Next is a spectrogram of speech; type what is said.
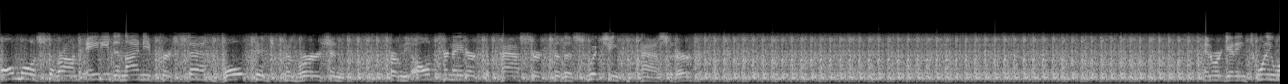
almost around 80 to 90 percent voltage conversion from the alternator capacitor to the switching capacitor. And we're getting 2100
